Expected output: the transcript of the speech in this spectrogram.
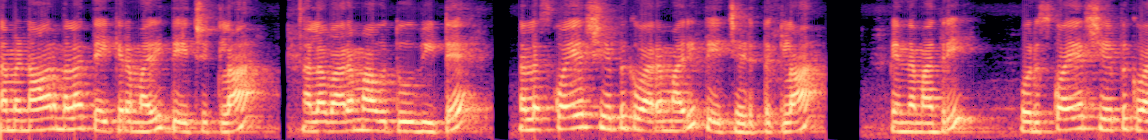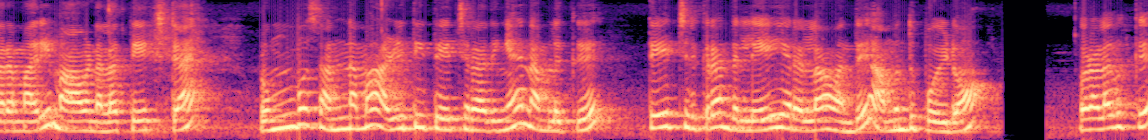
நம்ம நார்மலாக தேய்க்கிற மாதிரி தேய்ச்சிக்கலாம். நல்லா வரமாவு தூவிட்டு நல்லா ஸ்கொயர் ஷேப்புக்கு வர மாதிரி தேய்ச்சி எடுத்துக்கலாம். இந்த மாதிரி ஒரு ஸ்கொயர் ஷேப்புக்கு வர மாதிரி மாவை நல்லா தேய்ச்சிட்டேன். ரொம்ப சன்னமாக அழுத்தி தேய்ச்சிடாதீங்க. நம்மளுக்கு தேய்ச்சிருக்கிற அந்த லேயர் எல்லாம் வந்து அமுந்து போயிடும். ஓரளவுக்கு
